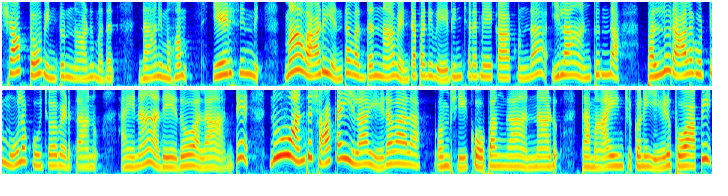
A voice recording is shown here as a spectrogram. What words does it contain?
షాక్తో వింటున్నాడు మదన్. దాని మొహం ఏడిసింది. మా వాడు ఎంత వద్దన్నా వెంటపడి వేధించడమే కాకుండా ఇలా అంటుందా? పళ్ళు రాలగొట్టి మూల కూచోబెడతాను అయినా అదేదో అలా అంటే నువ్వు అంత షాక్ అయి ఇలా ఏడవాలా? వంశీ కోపంగా అన్నాడు. తమాయించుకొని ఏడుపు ఆపి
